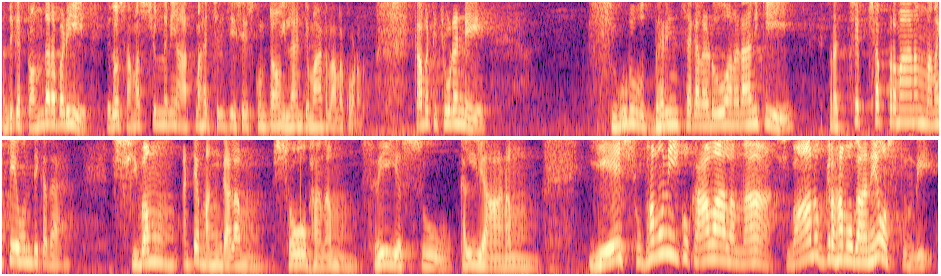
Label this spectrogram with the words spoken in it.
అందుకే తొందరపడి ఏదో సమస్య ఉందని ఆత్మహత్యలు చేసేసుకుంటాం ఇలాంటి మాటలు అనకూడదు. కాబట్టి చూడండి శివుడు ఉద్ధరించగలడు అనడానికి ప్రత్యక్ష ప్రమాణం మనకే ఉంది కదా. శివం అంటే మంగళం శోభనం శ్రేయస్సు కళ్యాణం. ఏ శుభము నీకు కావాలన్నా శివానుగ్రహముగానే వస్తుంది.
